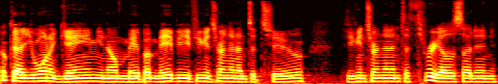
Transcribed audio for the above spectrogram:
okay, you won a game. You know, may, but maybe if you can turn that into two, if you can turn that into three, all of a sudden,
